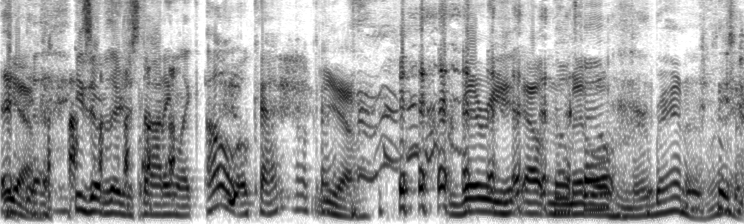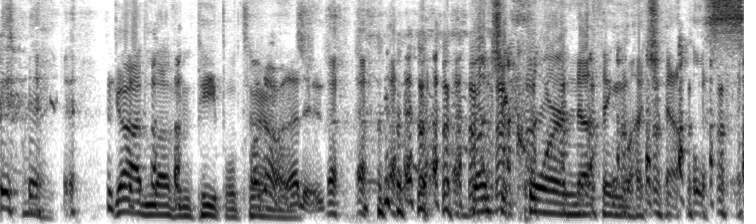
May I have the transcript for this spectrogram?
Yeah, he's over there just nodding, like, "Oh, okay, okay." yeah, very out in the middle, Fountain, Urbana. God loving people Oh, no, towns. that is. A bunch of corn, nothing much else.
